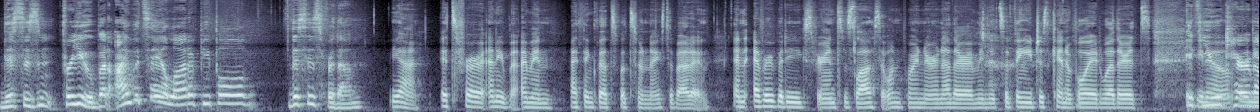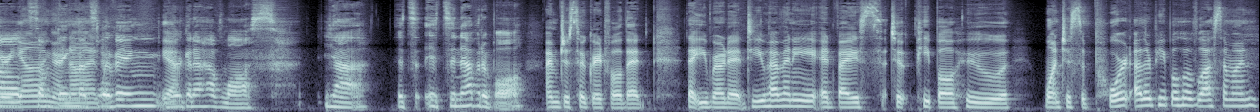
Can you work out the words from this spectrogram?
this isn't for you, but I would say a lot of people this is for them. Yeah, it's for anybody. I mean, I think that's what's so nice about it. And everybody experiences loss at one point or another. I mean, it's something you just can't avoid, whether it's If you, know, care when you're about something that's living, yeah. you're going to have loss. Yeah. It's it's inevitable. I'm just so grateful that that you wrote it. Do you have any advice to people who want to support other people who have lost someone?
